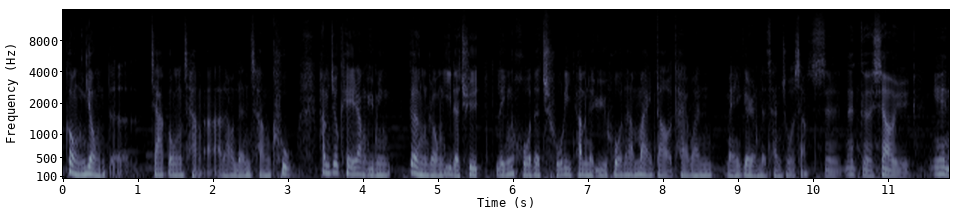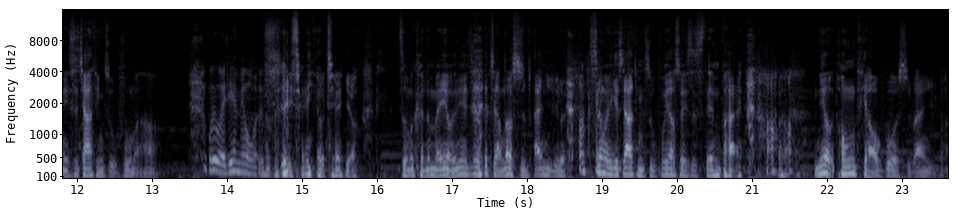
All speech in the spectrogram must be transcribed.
共用的加工厂啊，然后冷藏库，他们就可以让渔民。更容易的去灵活的处理他们的渔获，那卖到台湾每一个人的餐桌上。是那个笑宇，因为你是家庭主妇嘛，哈。我以为今天没有我的事。今天有，今天有，怎么可能没有？因为现在讲到石斑鱼了。身为一个家庭主妇，要随时 stand by。好，你有烹调过石斑鱼吗？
